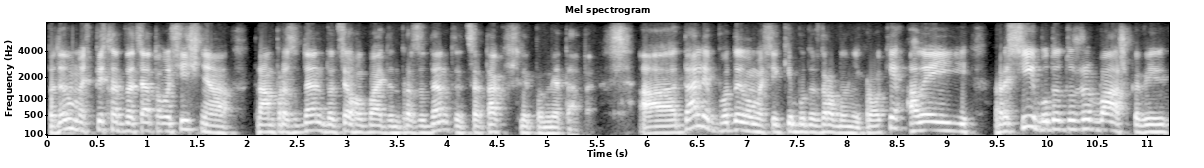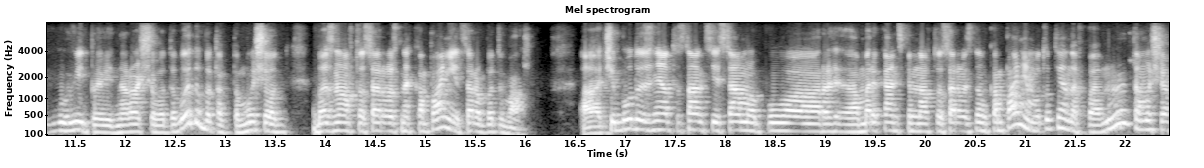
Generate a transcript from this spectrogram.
Подивимось, після 20 січня Трамп президент до цього Байден президент. Це так йшли пам'ятати. А далі подивимося, які будуть зроблені кроки. Але і Росії буде дуже важко у відповідь нарощувати видобуток, тому що без нафтосервісних компаній це робити важко. Чи буде знято санкції саме по ре- американським нафтосервісним компаніям? Тут я не впевнений, тому що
